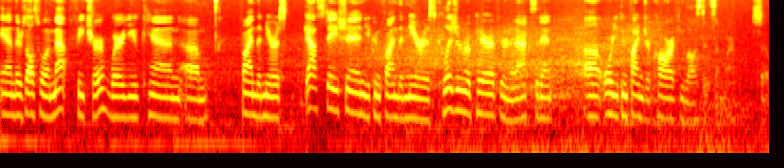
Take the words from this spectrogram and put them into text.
And there's also a map feature where you can um, find the nearest gas station, you can find the nearest collision repair if you're in an accident, uh, or you can find your car if you lost it somewhere. So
